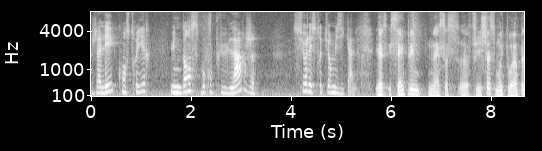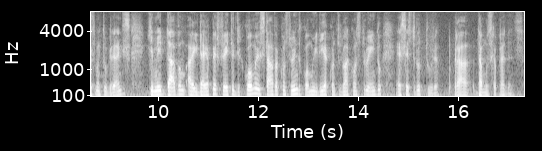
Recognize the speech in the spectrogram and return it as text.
j'allais construire une danse beaucoup plus large sur les structures musicales. E sempre nessas uh, fichas muito amplas, muito grandes, que me davam a ideia perfeita de como eu estava construindo, como iria continuar construindo essa estrutura pra, da música para dança.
